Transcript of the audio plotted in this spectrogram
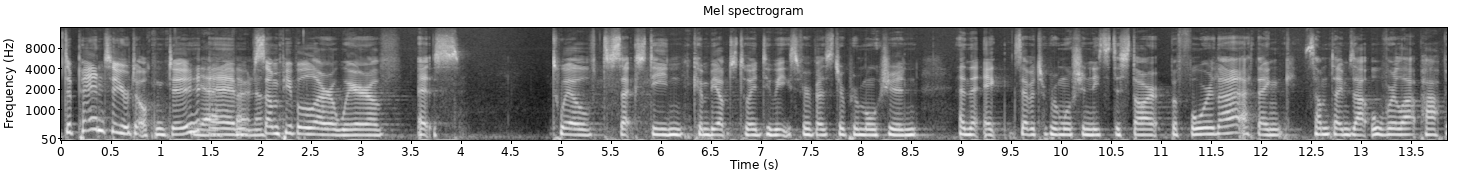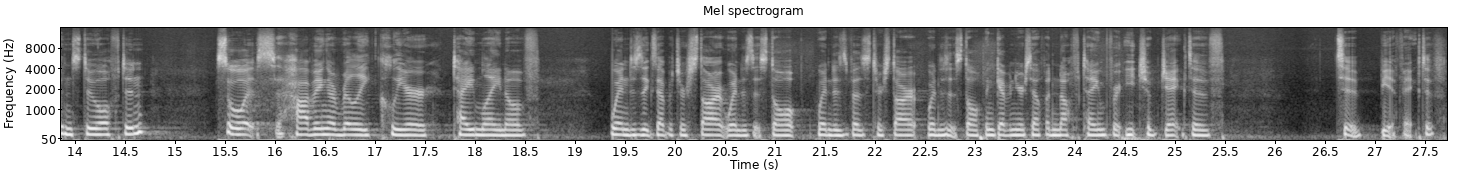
depends who you're talking to. Yeah, um, some people are aware of it's 12 to 16, can be up to 20 weeks for visitor promotion, and the exhibitor promotion needs to start before that. I think sometimes that overlap happens too often. So it's having a really clear timeline of when does the exhibitor start, when does it stop, when does visitor start, when does it stop, and giving yourself enough time for each objective to be effective.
